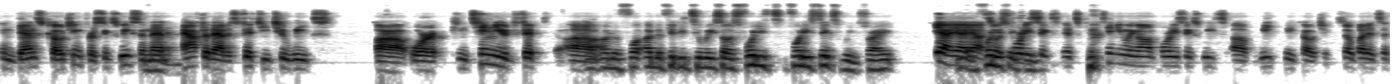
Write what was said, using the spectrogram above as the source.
condensed coaching for six weeks, and then Yeah. after that it's 52 weeks uh, or continued 50. Uh, Um, four- of the 52 weeks, so it's 40, 46 weeks, right? yeah, yeah, yeah, yeah. So it's 46 46. It's continuing on 46 weeks of weekly coaching. So, but it's a,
